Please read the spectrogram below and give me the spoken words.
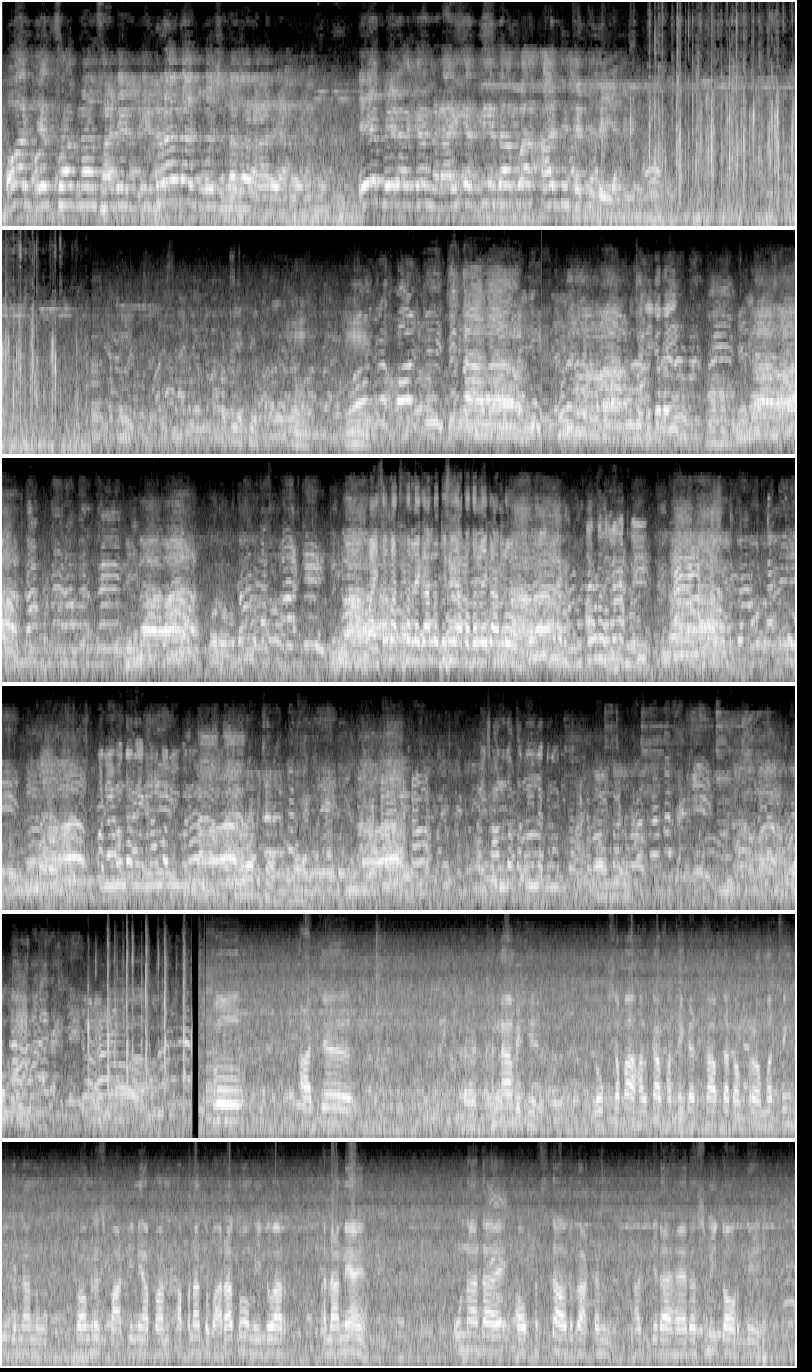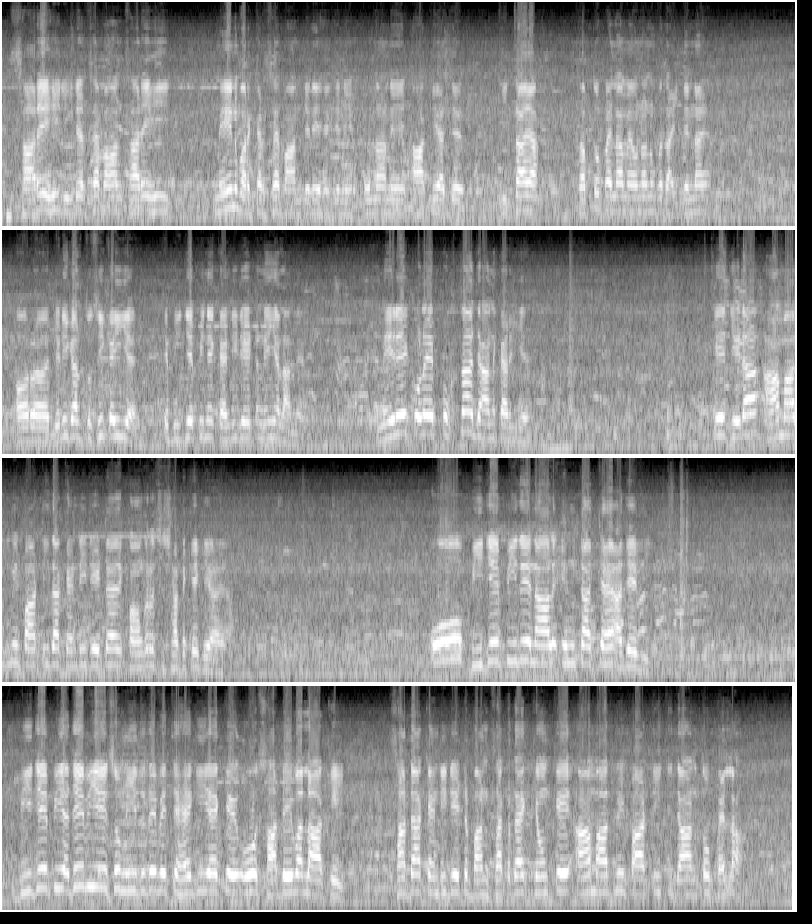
ਔਰ ਜਿਸ ਹਿਸਾਬ ਨਾਲ ਸਾਡੇ ਲੀਡਰਾਂ ਦਾ ਜੋਸ਼ ਨਜ਼ਰ ਆ ਰਿਹਾ, ਇਹ ਮੇਰਾ ਖਿਆਲ ਲੜਾਈ ਅੱਧੀ ਦਾ ਅੱਜ ਜਿੱਤਦੀ ਆ। ਕਾਂਗਰਸ ਪਾਰਟੀ ਜਿੰਦਾਬਾਦ। ਠੀਕ ਹੈ ਭਾਈ ਜਿੰਦਾਬਾਦ ਡਾਕਟਰ ਅਮਰ ਸਿੰਘ ਜਿੰਦਾਬਾਦ ਕਾਂਗਰਸ ਪਾਰਟੀ ਜਿੰਦਾਬਾਦ ਭਾਈ ਸਾਹਿਬ ਹੱਥ ਥੱਲੇ ਕਰ ਲਓ ਤੁਸੀਂ ਹੱਥ ਥੱਲੇ ਕਰ ਲਓ। ਰੀਵਨ ਦਾ ਦੇਖ ਲਾਂਗਾ ਰੀਵਨ ਥੋੜਾ ਪਿੱਛੇ ਭਾਈ ਸਾਨੂੰ ਤਾਂ ਪਤਾ ਹੀ ਨਹੀਂ ਲੱਗਣਾ ਕੀ ਤੋਂ ਅੱਜ ਖੰਨਾ ਵਿਖੇ ਲੋਕ ਸਭਾ ਹਲਕਾ ਫਤਿਹਗੜ੍ਹ ਸਾਹਿਬ ਦਾ ਡਾਕਟਰ ਅਮਰ ਸਿੰਘ ਜੀ, ਜਿਨ੍ਹਾਂ ਨੂੰ ਕਾਂਗਰਸ ਪਾਰਟੀ ਨੇ ਆਪਾਂ ਆਪਣਾ ਦੁਬਾਰਾ ਤੋਂ ਉਮੀਦਵਾਰ ਐਲਾਨਿਆ ਹੈ। ਉਹਨਾਂ ਦਾ ਆਫਿਸ ਦਾ ਉਦਘਾਟਨ ਅੱਜ ਜਿਹੜਾ ਹੈ ਰਸਮੀ ਤੌਰ ਤੇ ਸਾਰੇ ਹੀ ਲੀਡਰ ਸਾਹਿਬਾਨ, ਸਾਰੇ ਹੀ ਮੇਨ ਵਰਕਰ ਸਾਹਿਬਾਨ ਜਿਹੜੇ ਹੈਗੇ ਨੇ, ਉਹਨਾਂ ਨੇ ਆ ਕੇ ਅੱਜ ਕੀਤਾ ਆ। ਸਭ ਤੋਂ ਪਹਿਲਾਂ ਮੈਂ ਉਹਨਾਂ ਨੂੰ ਵਧਾਈ ਦਿੰਦਾ ਆ। ਔਰ ਜਿਹੜੀ ਗੱਲ ਤੁਸੀਂ ਕਹੀ ਹੈ ਕਿ ਬੀਜੇਪੀ ਨੇ ਕੈਂਡੀਡੇਟ ਨਹੀਂ ਐਲਾਨਿਆ। ਮੇਰੇ ਕੋਲੇ ਪੁਖਤਾ ਜਾਣਕਾਰੀ ਹੈ ਕਿ ਜਿਹੜਾ ਆਮ ਆਦਮੀ ਪਾਰਟੀ ਦਾ ਕੈਂਡੀਡੇਟ ਹੈ ਕਾਂਗਰਸ ਛੱਡ ਕੇ ਗਿਆ ਆ। ਉਹ ਬੀਜੇਪੀ ਦੇ ਨਾਲ ਇਨ ਟੱਚ ਹੈ ਅਜੇ ਵੀ। ਬੀਜੇਪੀ ਅਜੇ ਵੀ ਇਸ ਉਮੀਦ ਦੇ ਵਿੱਚ ਹੈਗੀ ਹੈ ਕਿ ਉਹ ਸਾਡੇ ਵੱਲ ਆ ਕੇ ਸਾਡਾ ਕੈਂਡੀਡੇਟ ਬਣ ਸਕਦਾ ਹੈ, ਕਿਉਂਕਿ ਆਮ ਆਦਮੀ ਪਾਰਟੀ 'ਚ ਜਾਣ ਤੋਂ ਪਹਿਲਾਂ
